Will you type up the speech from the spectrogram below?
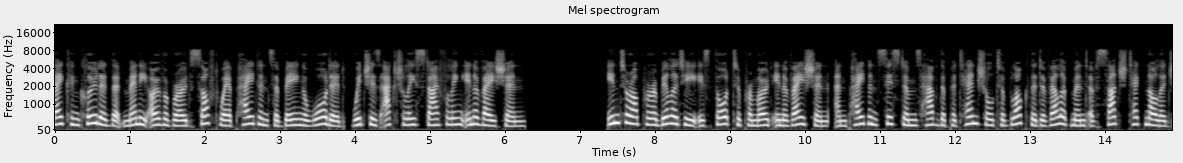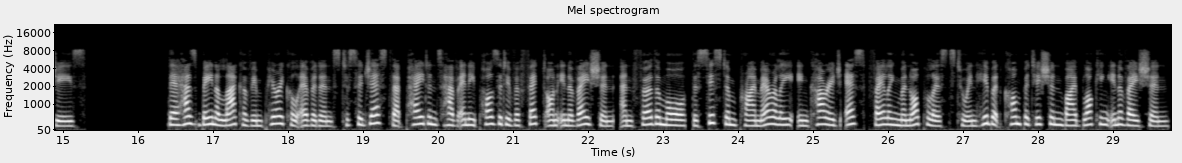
They concluded that many overbroad software patents are being awarded, which is actually stifling innovation. Interoperability is thought to promote innovation, and patent systems have the potential to block the development of such technologies. There has been a lack of empirical evidence to suggest that patents have any positive effect on innovation, and furthermore, the system primarily encourage s failing monopolists to inhibit competition by blocking innovation.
